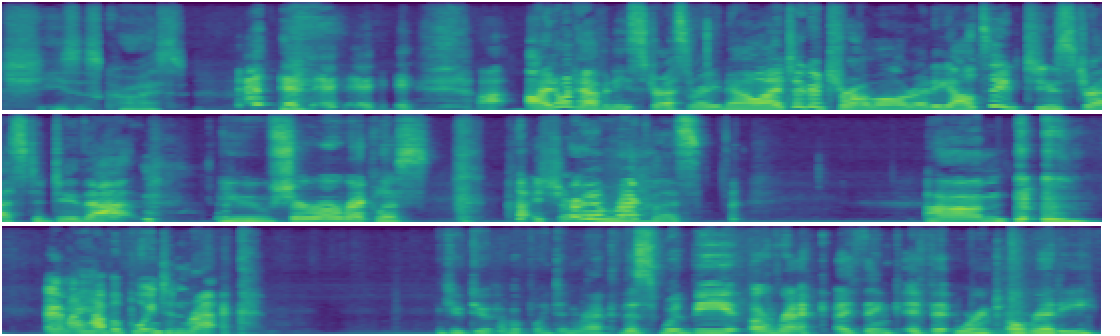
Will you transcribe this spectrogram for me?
Jesus Christ. I, I don't have any stress right now. I took a trauma already. I'll take two stress to do that. You sure are reckless. I sure am reckless. Um, and I have a point in wreck. You do have a point in wreck. This would be a wreck, I think, if it weren't already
